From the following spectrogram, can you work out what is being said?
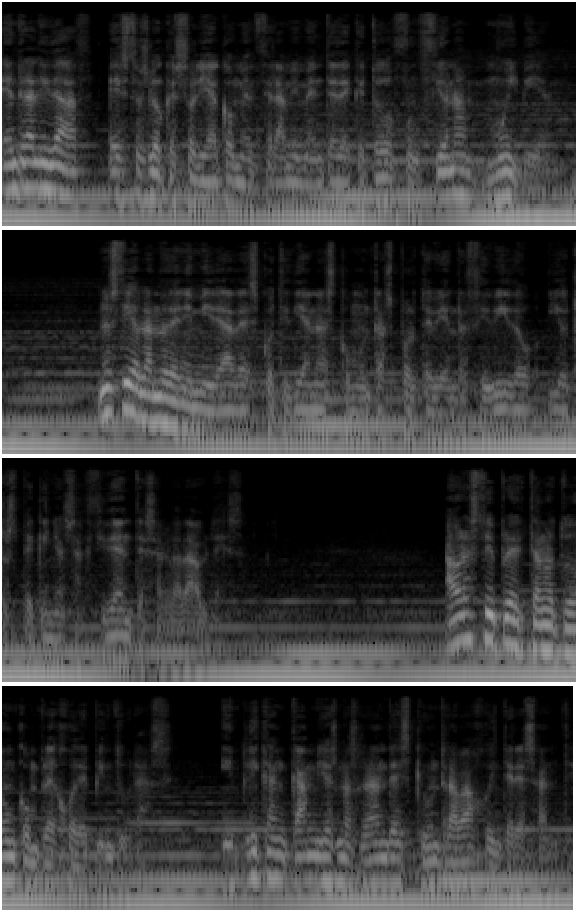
En realidad, esto es lo que solía convencer a mi mente de que todo funciona muy bien. No estoy hablando de nimiedades cotidianas como un transporte bien recibido y otros pequeños accidentes agradables. Ahora estoy proyectando todo un complejo de pinturas. Implican cambios más grandes que un trabajo interesante.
